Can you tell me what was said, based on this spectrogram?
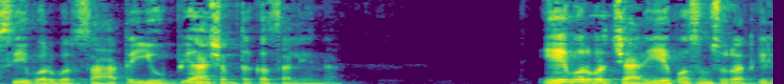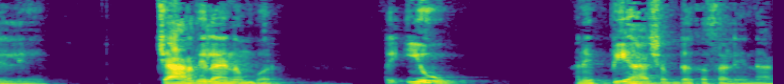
सी बरोबर सहा तर यू पी हा शब्द कसा लिहिणार? ए बरोबर चार ए पासून सुरुवात केलेली आहे. चार दिलाय नंबर. तर यू आणि पी हा शब्द कसा लिहिणार?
